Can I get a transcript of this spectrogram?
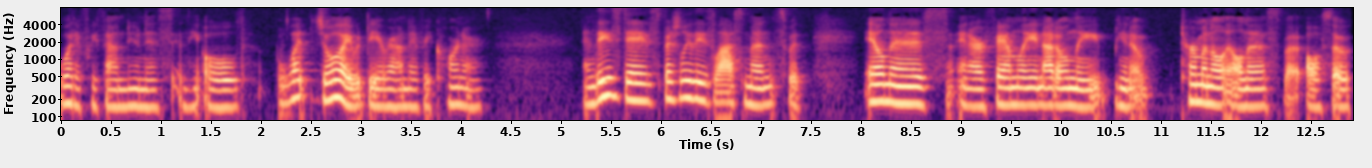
What if we found newness in the old? What joy would be around every corner? And these days, especially these last months with illness in our family, not only, you know, terminal illness, but also,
